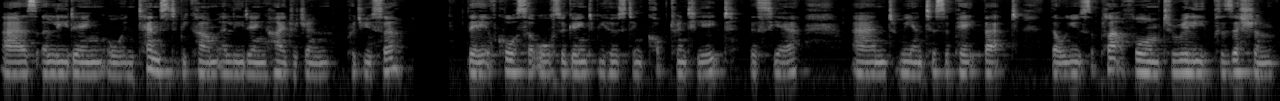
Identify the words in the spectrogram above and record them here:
as a leading or intends to become a leading hydrogen producer. They, of course, are also going to be hosting COP28 this year, and we anticipate that they'll use the platform to really position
